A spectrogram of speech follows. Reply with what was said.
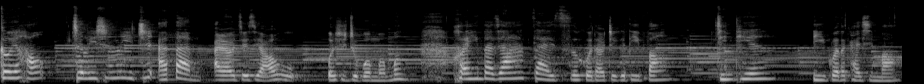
各位好，这里是荔枝 FM 二幺九九幺五，我是主播萌萌，欢迎大家再一次回到这个地方。今天你过得开心吗？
